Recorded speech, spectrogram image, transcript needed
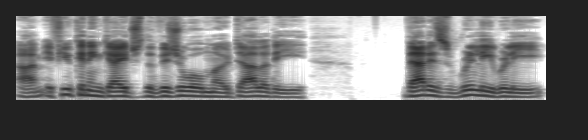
Um, if you can engage the visual modality, that is really really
